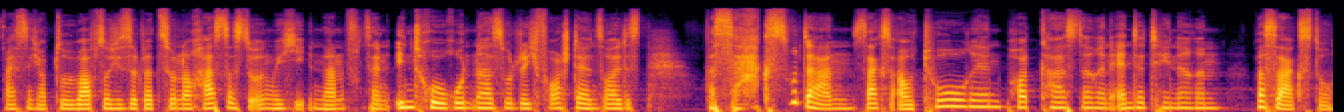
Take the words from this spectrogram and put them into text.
weiß nicht, ob du überhaupt solche Situationen noch hast, dass du irgendwelche in seinen Intro-Runden hast, wo du dich vorstellen solltest. Was sagst du dann? Sagst du Autorin, Podcasterin, Entertainerin? Was sagst du?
